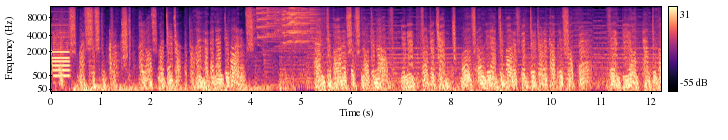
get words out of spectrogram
My system crashed. I lost my teacher. I have an antivirus. Antivirus is not enough. You need Protegent. World's only antibiotics with data recovery software. Think beyond antivirus.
